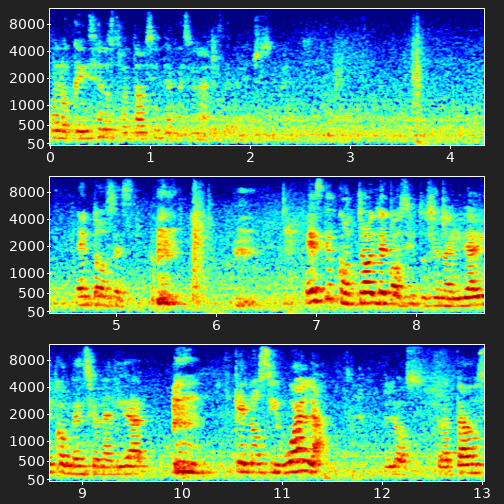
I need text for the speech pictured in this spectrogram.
con lo que dicen los tratados internacionales de derechos humanos. Entonces, este control de constitucionalidad y convencionalidad que nos iguala los tratados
